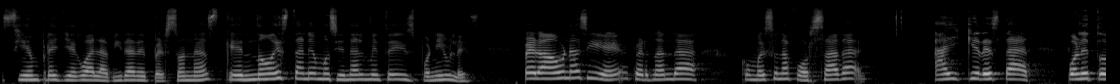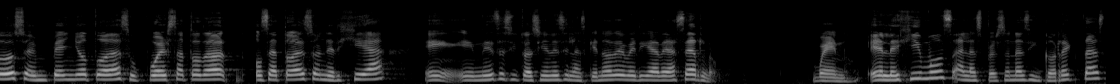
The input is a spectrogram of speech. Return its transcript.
siempre llego a la vida de personas que no están emocionalmente disponibles. Pero aún así, ¿eh? Fernanda, como es una forzada, ahí quiere estar. Pone todo su empeño, toda su fuerza, toda, o sea, toda su energía en, esas situaciones en las que no debería de hacerlo. Bueno, elegimos a las personas incorrectas,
